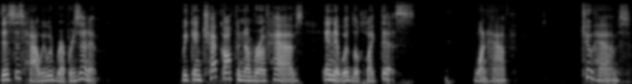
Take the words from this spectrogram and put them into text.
this is how we would represent it. We can check off the number of halves, and it would look like this. 1 half, 2 halves,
